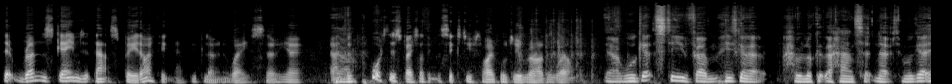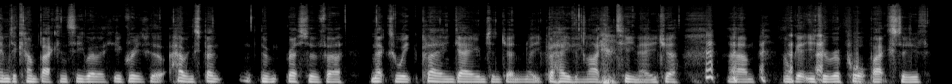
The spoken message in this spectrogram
that runs games at that speed, I think they'll be blown away. So yeah. Yeah. Uh, watch this space. I think the 65 will do rather well. Yeah, we'll get Steve. Um, he's going to have a look at the handset notes, and we'll get him to come back and see whether he agrees with having spent the rest of uh, next week playing games and generally behaving like a teenager. Um, we'll get you to report back, Steve.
